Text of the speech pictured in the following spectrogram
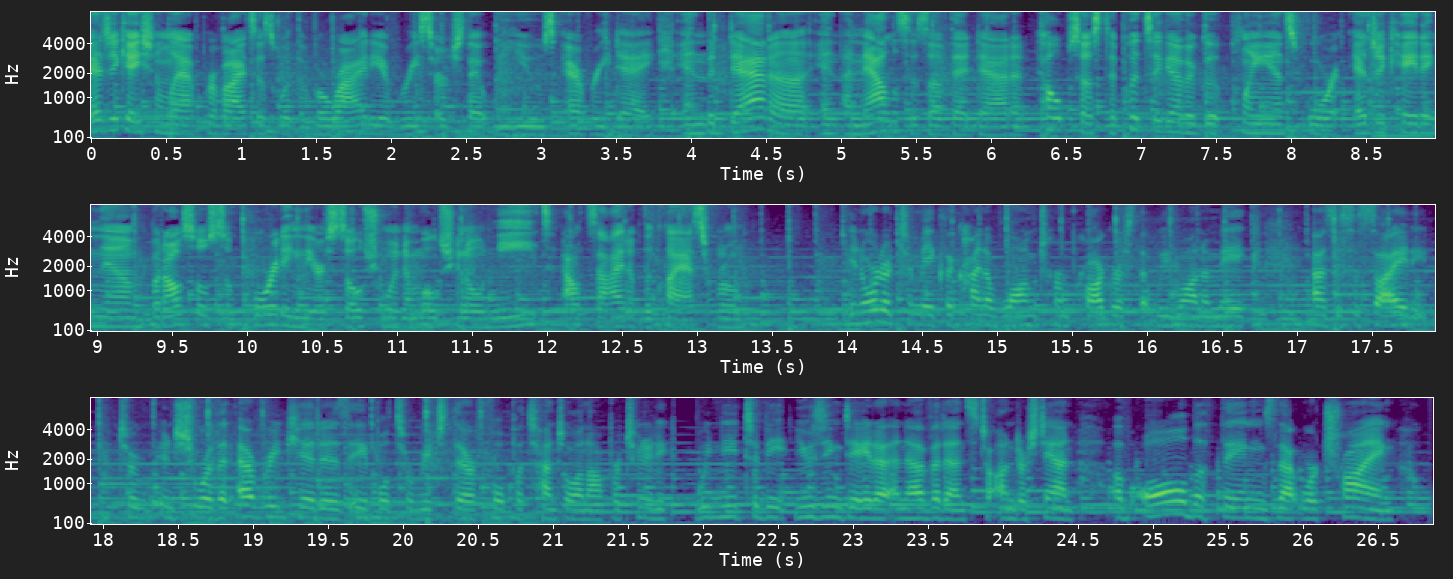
Education Lab provides us with a variety of research that we use every day. And the data and analysis of that data helps us to put together good plans for educating them, but also supporting their social and emotional needs outside of the classroom in order to make the kind of long-term progress that we want to make as a society to ensure that every kid is able to reach their full potential and opportunity, we need to be using data and evidence to understand of all the things that we're trying,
